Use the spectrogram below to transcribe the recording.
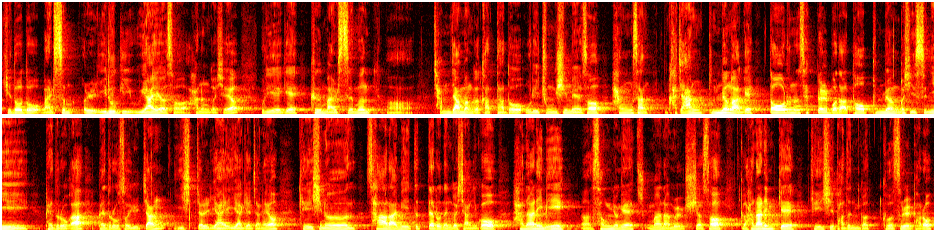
기도도 말씀을 이루기 위하여서 하는 것이에요. 우리에게 그 말씀은 어, 잠잠한 것 같아도 우리 중심에서 항상 가장 분명하게 떠오르는 샛별보다 더 분명한 것이 있으니 베드로가 베드로서 1장 20절 이야기하잖아요. 계시는 사람이 뜻대로 된 것이 아니고 하나님이 어, 성령의 충만함을 주셔서 그 하나님께 계시 받은 것 그것을 바로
